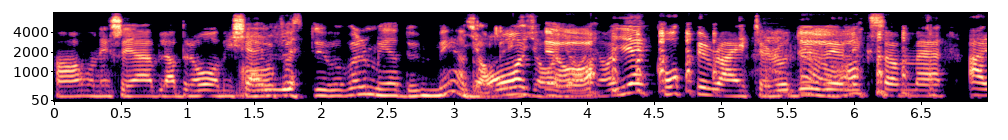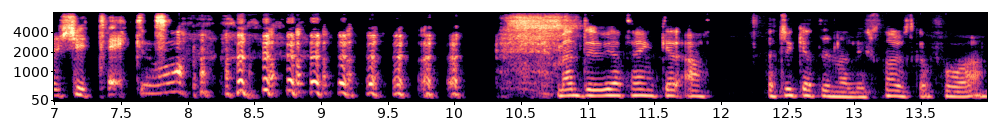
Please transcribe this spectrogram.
Ja, hon är så jävla bra Michelle. Ja, fast du har varit med du med. Ja, darling. ja, ja, jag är copywriter och du är Ja. liksom eh, arkitekt. Ja. Men du, jag tänker att jag tycker att dina lyssnare ska få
